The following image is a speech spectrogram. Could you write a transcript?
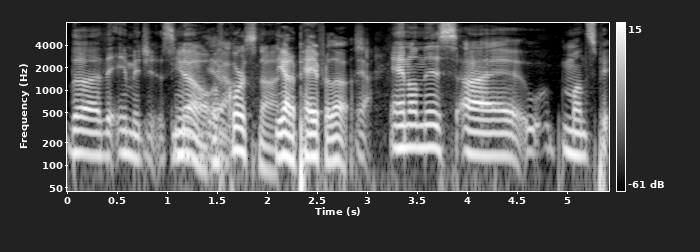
the the images. You No, know? of Yeah. course not. You got to pay for those. Yeah. And on this uh, month's P-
